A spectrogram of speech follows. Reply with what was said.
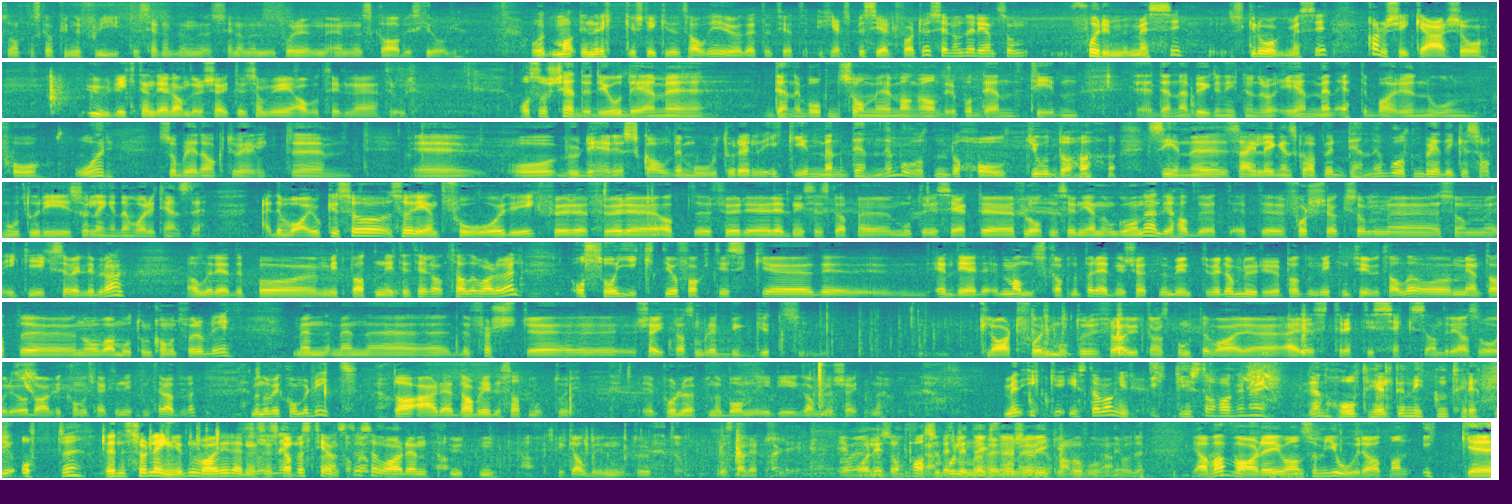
Sånn at den skal kunne flyte selv om den, selv om den får en, en skade i skroget. Og En rekke slike detaljer gjør dette til et helt spesielt fartøy, selv om det rent sånn formmessig, skrogmessig, kanskje ikke er så ulikt en del andre skøyter som vi av og til eh, tror. Og så skjedde det jo det med denne båten, som mange andre på den tiden. Eh, den er bygd i 1901, men etter bare noen få år så ble det aktuelt eh, eh å vurdere skal det motor eller ikke inn. Men denne båten beholdt jo da sine seilegenskaper. Denne båten ble det ikke satt motor i så lenge den var i tjeneste. Nei, Det var jo ikke så, så rent få år det gikk før, før, at, før, Redningsselskapet motoriserte flåten sin gjennomgående. De hadde et, et forsøk som, som ikke gikk så veldig bra allerede på midt på 1890-tallet, var det vel. Og så gikk det jo faktisk eh, det, En del mannskapene på redningsskøytene begynte vel å murre på 1920-tallet og mente at uh, nå var motoren kommet for å bli. Men, men uh, den første skøyta som ble bygget klart for motor fra utgangspunktet, var RS36 Andreas Aarø, og da er vi kommet helt til 1930. Men når vi kommer dit, da, det, da blir det satt motor på løpende bånd i de gamle skøytene. Men ikke i Stavanger. Ikke i Stavanger, nei. Den holdt helt til 1938. Den, så lenge den var i Redningsselskapets tjeneste, så var den uten. Fikk aldri en motor installert. Vi må liksom passe på litt ekstra, så vi ikke får bommen i hodet. Ja, Hva var det Johan, som gjorde at man ikke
